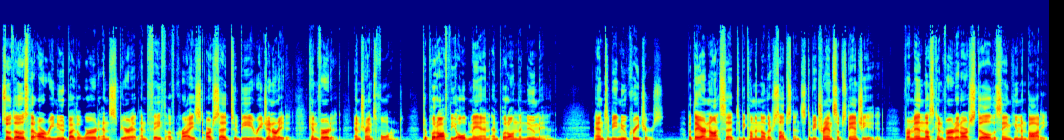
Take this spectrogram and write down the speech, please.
So those that are renewed by the word and spirit and faith of Christ are said to be regenerated converted and transformed to put off the old man and put on the new man and to be new creatures. But they are not said to become another substance to be transubstantiated for men thus converted are still the same human body,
